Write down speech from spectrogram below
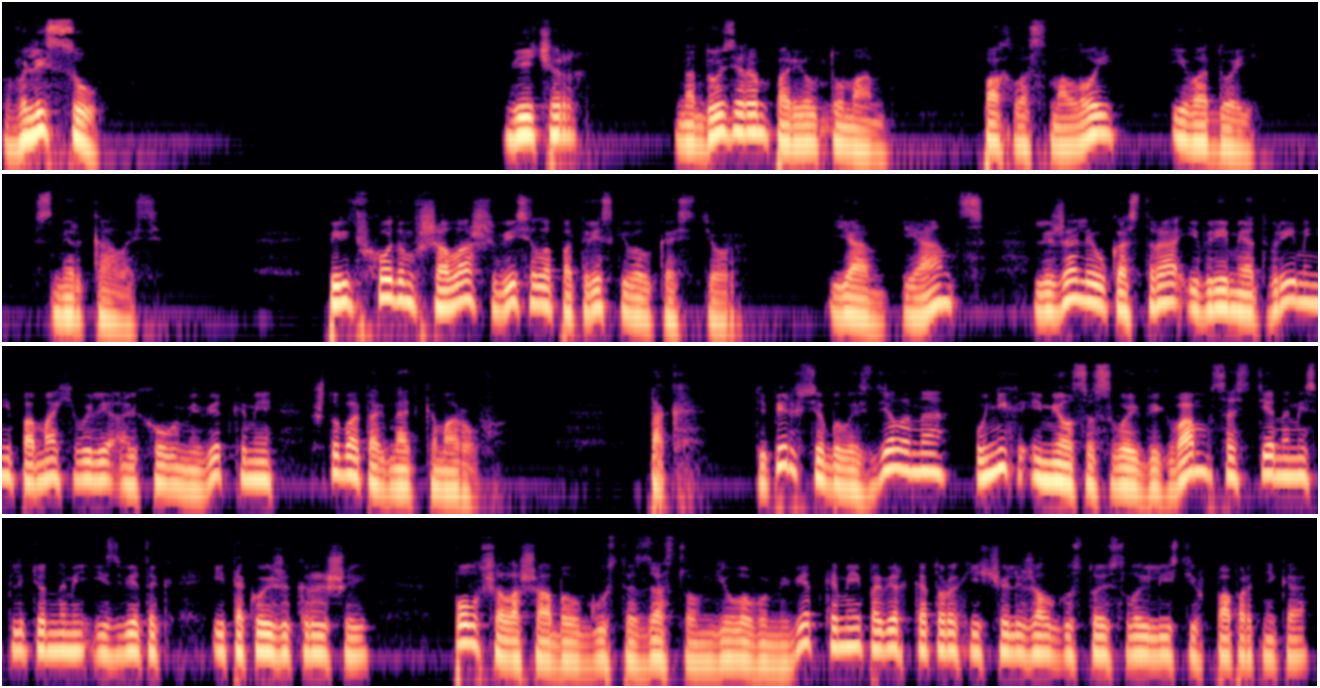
В лесу. Вечер. Над озером парил туман. Пахло смолой и водой. Смеркалось. Перед входом в шалаш весело потрескивал костер. Ян и Анц лежали у костра и время от времени помахивали ольховыми ветками, чтобы отогнать комаров. Так, теперь все было сделано, у них имелся свой вигвам со стенами, сплетенными из веток и такой же крышей. Пол шалаша был густо застлан еловыми ветками, поверх которых еще лежал густой слой листьев папоротника.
